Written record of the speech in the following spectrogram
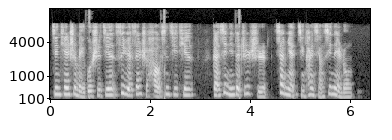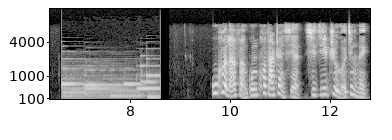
今天是美国时间四月三十号星期天，感谢您的支持。下面请看详细内容。乌克兰反攻扩大战线，袭击至俄境内。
